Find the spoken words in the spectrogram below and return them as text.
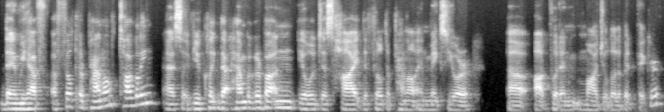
then we have a filter panel toggling. Uh, so if you click that hamburger button, it will just hide the filter panel and makes your uh, output and module a little bit bigger.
